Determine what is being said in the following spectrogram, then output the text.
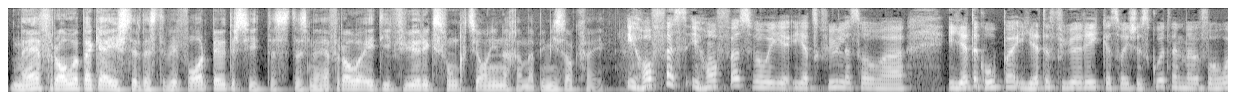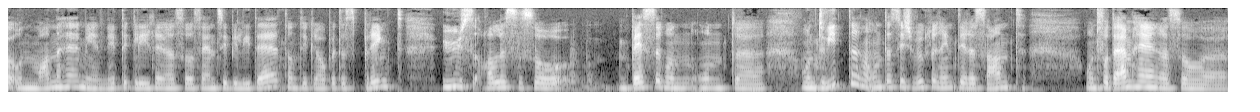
mehr Frauen begeistern dass ihr wie Vorbilder seid, dass, dass mehr Frauen in die Führungsfunktion hineinkommen bei Eishockey? Ich hoffe es, ich hoffe es, weil ich, ich das Gefühl, so, äh, in jeder Gruppe, in jeder Führung so ist es gut, wenn wir Frauen und Männer haben. Wir haben nicht die gleiche also, Sensibilität und ich glaube, das bringt uns alles so besser und, und, äh, und weiter und das ist wirklich interessant. Und von dem her also, äh,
